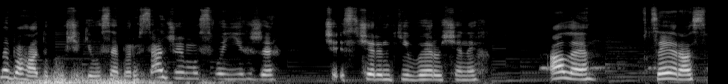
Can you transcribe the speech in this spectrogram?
Ми багато кущиків у себе розсаджуємо своїх же з черенків вирощених, але в цей раз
